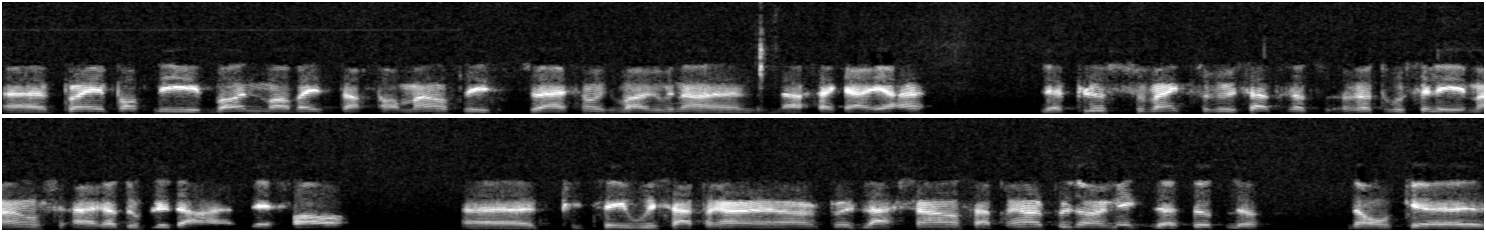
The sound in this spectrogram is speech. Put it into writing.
euh, peu importe les bonnes, mauvaises performances, les situations qui vont arriver dans, sa carrière, le plus souvent que tu réussis à te retrousser les manches, à redoubler d'efforts, puis tu sais, oui, ça prend un peu de la chance, ça prend un peu d'un mix de tout, là. Donc, euh,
